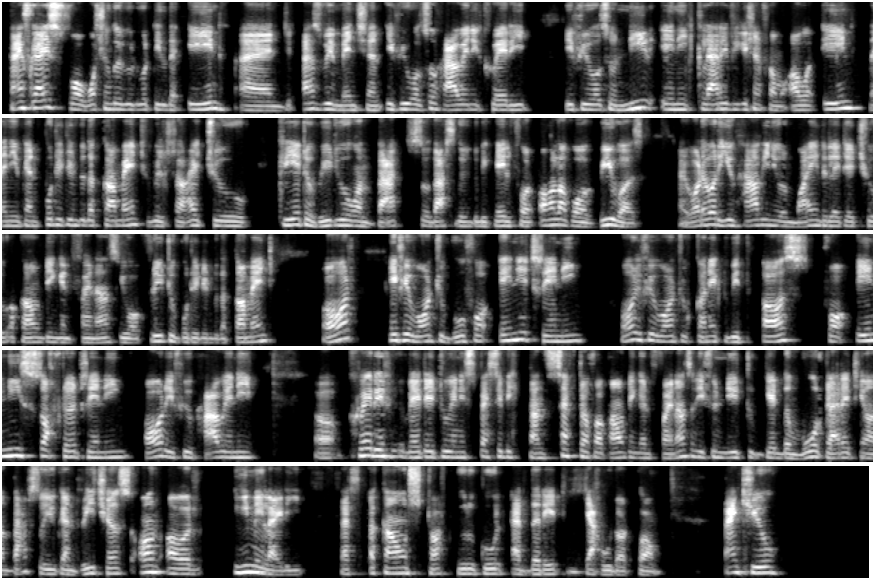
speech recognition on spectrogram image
thanks guys for watching the video till the end. And as we mentioned, if you also have any query, if you also need any clarification from our end, then you can put it into the comment. We'll try to create a video on that. So that's going to be helpful for all of our viewers. And whatever you have in your mind related to accounting and finance, you are free to put it into the comment. Or if you want to go for any training or if you want to connect with us for any software training, or if you have any uh, query related to any specific concept of accounting and finance, and if you need to get the more clarity on that, so you can reach us on our email ID, that's accounts.gurukul at the rate yahoo.com. Thank you.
